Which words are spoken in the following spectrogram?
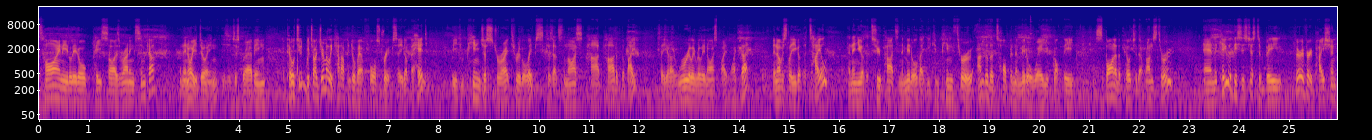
tiny little pea size running sinker. And then all you're doing is you're just grabbing a pilchard, which I generally cut up into about four strips. So you got the head, where you can pin just straight through the lips, because that's the nice hard part of the bait. So you got a really, really nice bait like that. Then obviously you got the tail, and then you got the two parts in the middle that you can pin through under the top in the middle where you've got the spine of the pilchard that runs through and the key with this is just to be very, very patient.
